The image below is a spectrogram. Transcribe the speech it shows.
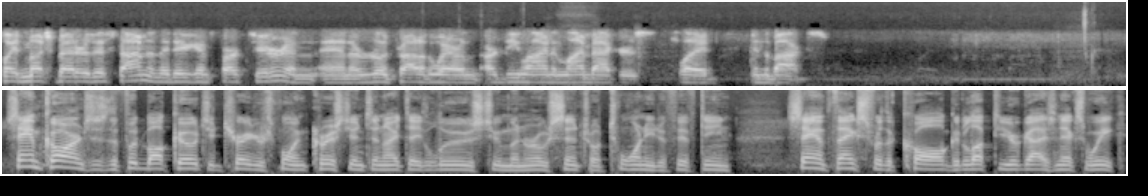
played much better this time than they did against Park Tudor. And and I'm really proud of the way our, our D line and linebackers played in the box. Sam Carnes is the football coach at Traders Point Christian. Tonight they lose to Monroe Central 20 to 15. Sam, thanks for the call. Good luck to your guys next week.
